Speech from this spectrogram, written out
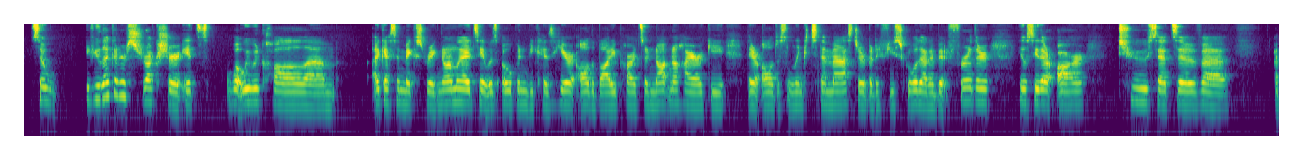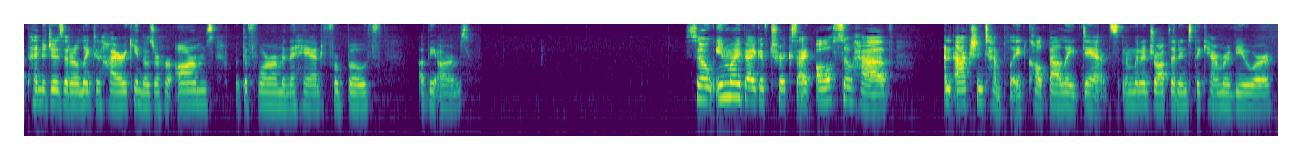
So if you look at her structure, it's what we would call, um, I guess, a mixed rig. Normally I'd say it was open because here all the body parts are not in a hierarchy. They're all just linked to the master. But if you scroll down a bit further, you'll see there are two sets of uh, appendages that are linked in hierarchy, and those are her arms with the forearm and the hand for both of the arms. So in my bag of tricks, I also have an action template called Ballet Dance, and I'm going to drop that into the camera viewer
